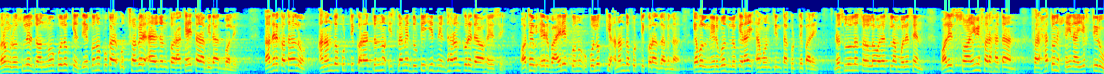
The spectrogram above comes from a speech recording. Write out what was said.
বরং রসুলের জন্ম উপলক্ষে যে কোনো প্রকার উৎসবের আয়োজন করাকেই তারা বিদাত বলে। তাদের কথা হলো, আনন্দ ফুর্তি করার জন্য ইসলামের দুটি ঈদ নির্ধারণ করে দেওয়া হয়েছে। অতএব এর বাইরে কোনো উপলক্ষে আনন্দ ফুর্তি করা যাবে না। কেবল নির্বোধ লোকেরাই এমন চিন্তা করতে পারে। রসুল্লাহ সাল্লাহ আলাইস্লাম বলেছেন অলিস সোয়াইমি ফারহাতান, ফারহাতুন হেনা ইফতিরু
